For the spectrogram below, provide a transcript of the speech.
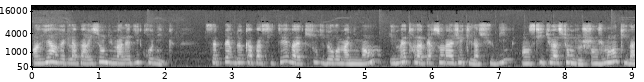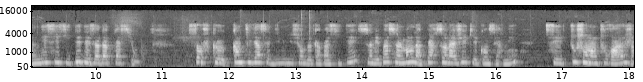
en lien avec l'apparition d'une maladie chronique. Cette perte de capacité va être source de remaniement et mettre la personne âgée qui l'a subie en situation de changement qui va nécessiter des adaptations. Sauf que quand il y a cette diminution de capacité, ce n'est pas seulement la personne âgée qui est concernée, c'est tout son entourage,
